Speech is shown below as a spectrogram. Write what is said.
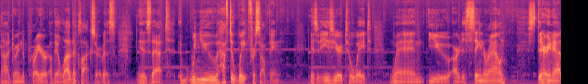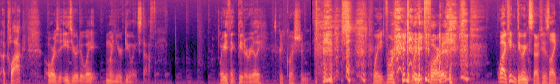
uh, during the prayer of the 11 o'clock service, is that when you have to wait for something, is it easier to wait when you are just sitting around staring at a clock, or is it easier to wait when you're doing stuff? What do you think, Peter? Rehley? It's a good question. Wait for it. Wait for it. Well, I think doing stuff is like,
